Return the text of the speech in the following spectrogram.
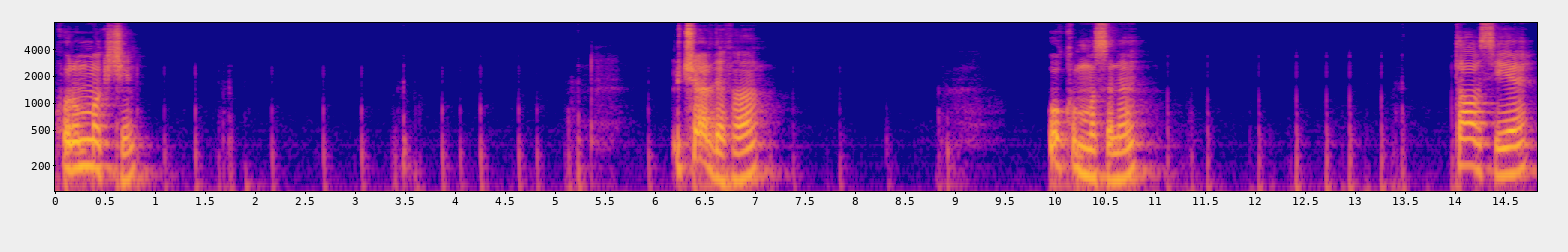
korunmak için üçer defa okunmasını tavsiye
